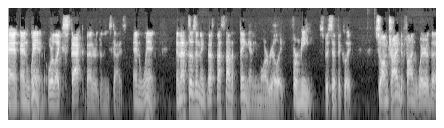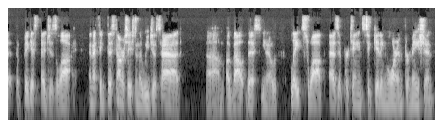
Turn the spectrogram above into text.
and and win, or like stack better than these guys and win. And that doesn't that's that's not a thing anymore, really, for me specifically. So I'm trying to find where the the biggest edges lie. And I think this conversation that we just had um, about this, you know, late swap as it pertains to getting more information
